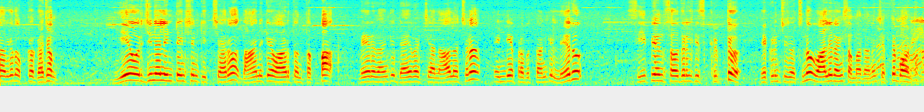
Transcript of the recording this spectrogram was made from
కాదు కదా ఒక్క గజం. ఏ ఒరిజినల్ ఇంటెన్షన్కి ఇచ్చారో దానికే వాడతాం తప్ప వేరే దానికి డైవర్ట్ చేయాలన్న ఆలోచన ఎన్డీఏ ప్రభుత్వానికి లేదు. సిపిఎం సోదరులకి స్క్రిప్ట్ ఎక్కడి నుంచి వచ్చిందో వాళ్ళే దానికి సమాధానం చెప్తే బాగుంటుంది.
